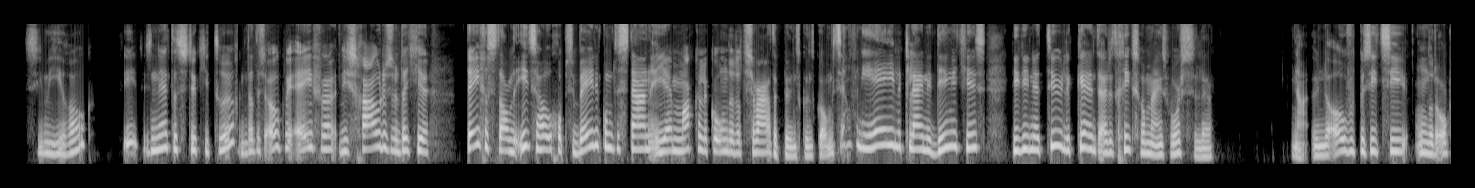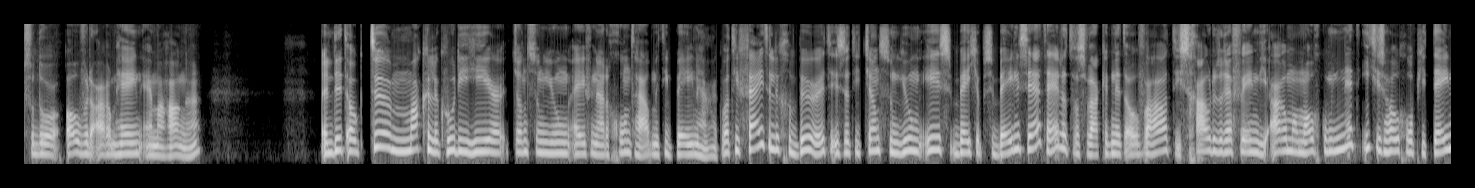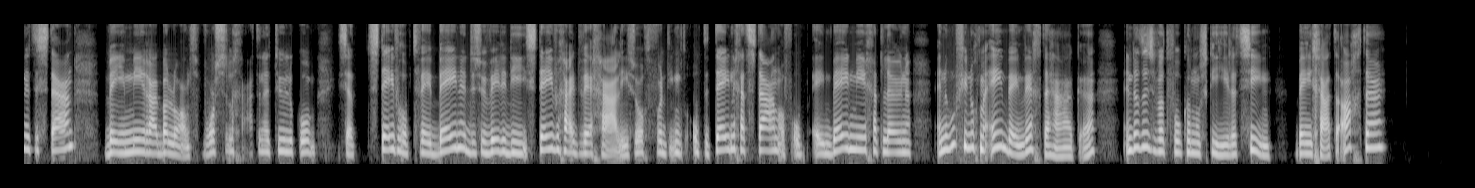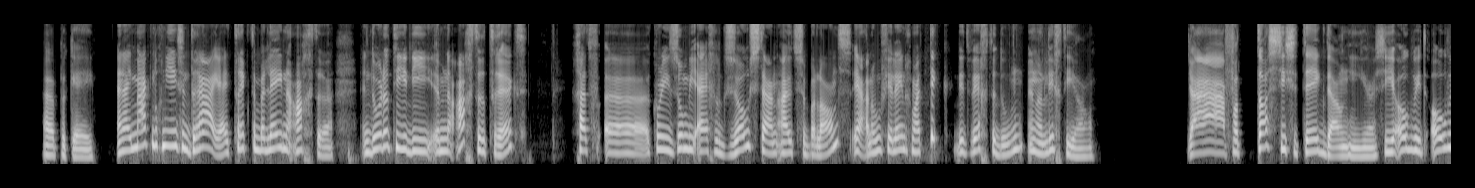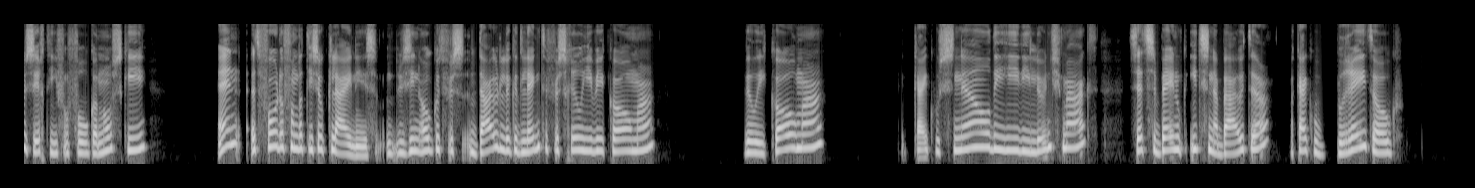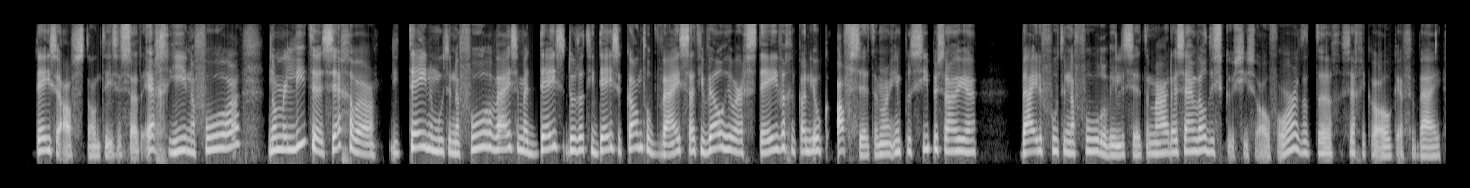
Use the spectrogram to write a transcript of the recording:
Dat zien we hier ook. Zie, dus net dat stukje terug. En dat is ook weer even die schouder, zodat je tegenstander iets hoger op zijn benen komt te staan en jij makkelijker onder dat zwaartepunt kunt komen. Het zijn van die hele kleine dingetjes die hij natuurlijk kent uit het Grieks-Romeins worstelen. Nou, in de overpositie, onder de oksel door, over de arm heen en maar hangen. En dit ook te makkelijk hoe die hier Chan Sung-jung even naar de grond haalt met die beenhaak. Wat hier feitelijk gebeurt, is dat die Chan Sung-jung eerst een beetje op zijn benen zet. Hè? Dat was waar ik het net over had. Die schouder er even in, die arm omhoog. Kom je net ietsjes hoger op je tenen te staan, ben je meer uit balans. Worstelen gaat er natuurlijk om. Je zet stevig op twee benen, dus we willen die stevigheid weghalen. Je zorgt ervoor dat iemand op de tenen gaat staan of op één been meer gaat leunen. En dan hoef je nog maar één been weg te haken. En dat is wat Volkanovski hier laat zien. Been gaat erachter. Huppakee. En hij maakt nog niet eens een draai. Hij trekt hem alleen naar achteren. En doordat hij die hem naar achteren trekt, gaat uh, Zombie eigenlijk zo staan uit zijn balans. Ja, dan hoef je alleen nog maar tik dit weg te doen en dan ligt hij al. Ja, fantastische takedown hier. Zie je ook weer het overzicht hier van Volkanovski. En het voordeel van dat hij zo klein is. We zien ook het duidelijk het lengteverschil hier weer komen. wil hij komen. Kijk hoe snel die hier die lunch maakt. Zet zijn been ook iets naar buiten. Maar kijk hoe breed ook deze afstand is. Hij staat echt hier naar voren. Normaliter zeggen we, die tenen moeten naar voren wijzen. Maar deze, doordat hij deze kant op wijst, staat hij wel heel erg stevig en kan hij ook afzetten. Maar in principe zou je beide voeten naar voren willen zetten. Maar daar zijn wel discussies over hoor. Dat uh, zeg ik er ook even bij.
